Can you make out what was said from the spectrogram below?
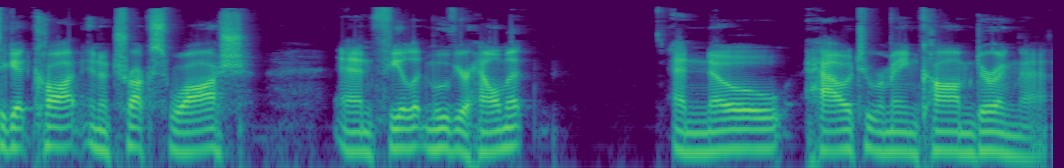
to get caught in a truck's wash and feel it move your helmet and know how to remain calm during that.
